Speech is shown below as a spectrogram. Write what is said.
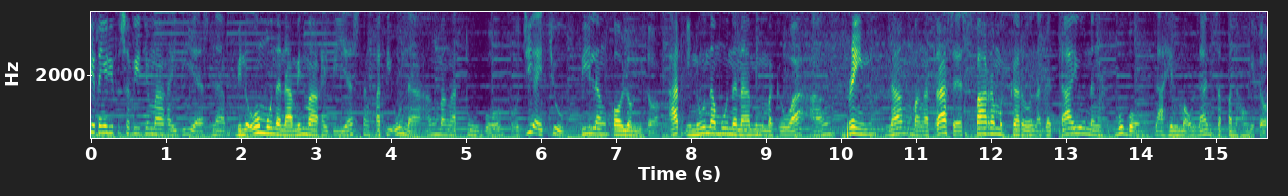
Makikita nyo dito sa video mga kaidiyas na binuo muna namin mga kaidiyas ng pati una ang mga tubo o GI tube bilang column nito at inuna muna naming magawa ang frame ng mga trusses para magkaroon agad tayo ng bubong dahil maulan sa panahong ito.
